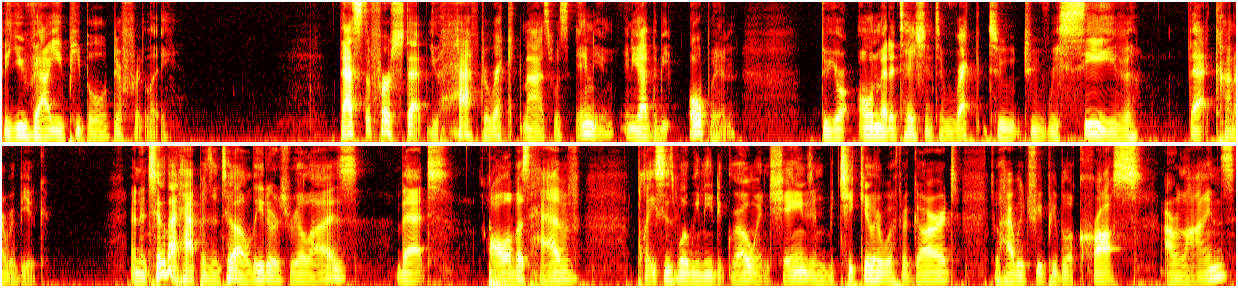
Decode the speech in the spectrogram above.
that you value people differently. That's the first step. You have to recognize what's in you, and you have to be open through your own meditation to rec- to to receive that kind of rebuke. And until that happens, until our leaders realize that all of us have places where we need to grow and change, in particular with regard to how we treat people across our lines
